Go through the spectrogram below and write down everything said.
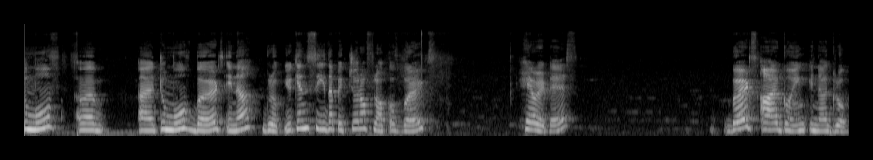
to move uh, uh, to move birds in a group. You can see the picture of flock of birds. Here it is. Birds are going in a group.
